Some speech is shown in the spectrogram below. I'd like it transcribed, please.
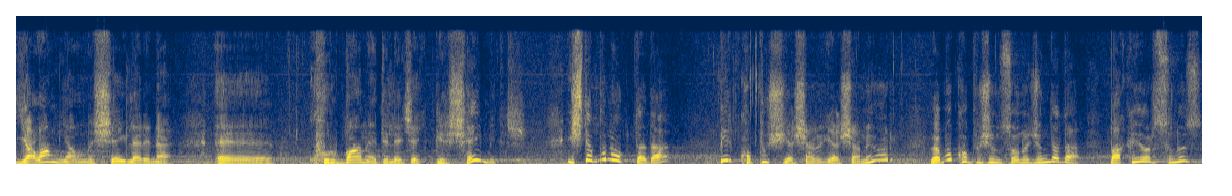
yalan yanlış şeylerine eee, kurban edilecek bir şey midir? İşte bu noktada bir kopuş yaşar, yaşanıyor ve bu kopuşun sonucunda da bakıyorsunuz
